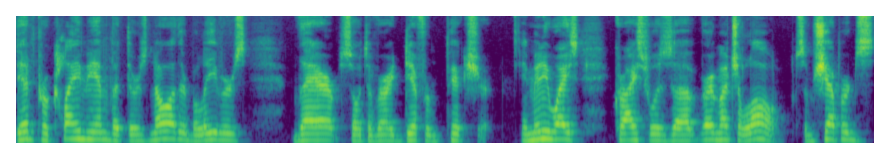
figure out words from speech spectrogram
did proclaim him, but there's no other believers there, so it's a very different picture. In many ways, Christ was uh, very much alone. Some shepherds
